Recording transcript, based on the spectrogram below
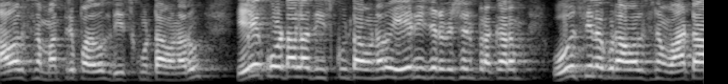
రావాల్సిన మంత్రి పదవులు తీసుకుంటా ఉన్నారు. ఏ కోటాలో తీసుకుంటా ఉన్నారు? ఏ రిజర్వేషన్ ప్రకారం ఓసీలకు రావాల్సిన వాటా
